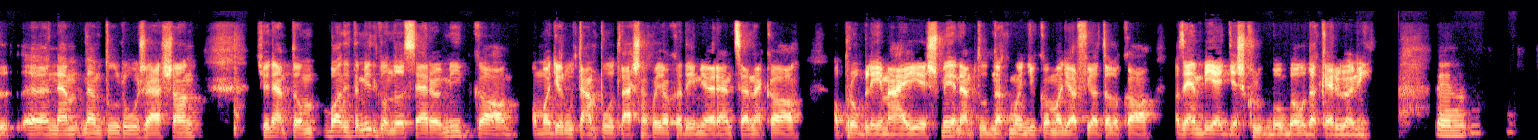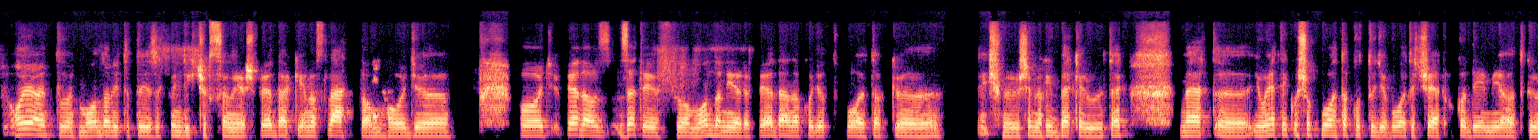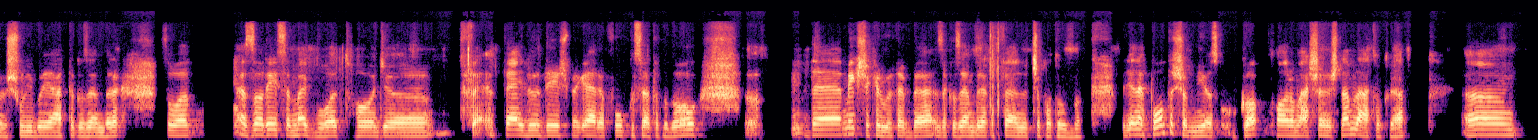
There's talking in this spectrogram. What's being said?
nem, nem túl rózsásan, úgyhogy nem tudom, Bandi, te mit gondolsz erről, mik a, a magyar utánpótlásnak, vagy akadémiai rendszernek a, a problémái, és miért nem tudnak mondjuk a magyar fiatalok a, az NB1-es klubokba oda kerülni? Én olyan tudok mondani, tehát hogy ezek mindig csak személyes példák. Én azt láttam, hogy, hogy például az zetét tudom mondani erre példának, hogy ott voltak ismerősem, akik bekerültek, mert jó játékosok voltak, ott ugye volt egy saját akadémia, külön suliba jártak az emberek, szóval ez a része megvolt, hogy fejlődés, meg erre fókuszáltak a dolgok, de mégse kerültek be ezek az emberek a felnőtt csapatokba. Hogy ennek pontosan mi az oka, arra már sajnos nem látok rá,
